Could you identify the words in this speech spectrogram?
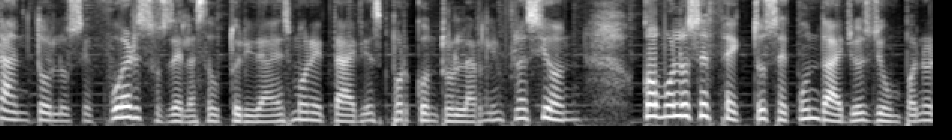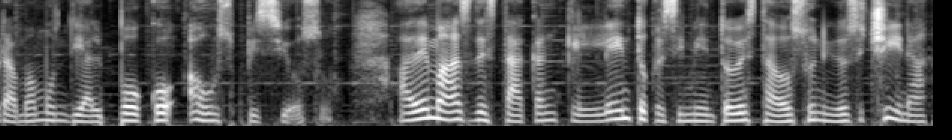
tanto los esfuerzos de las autoridades monetarias por controlar la inflación como los efectos secundarios de un panorama mundial poco auspicioso. Además, destacan que el lento crecimiento de Estados Unidos y China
